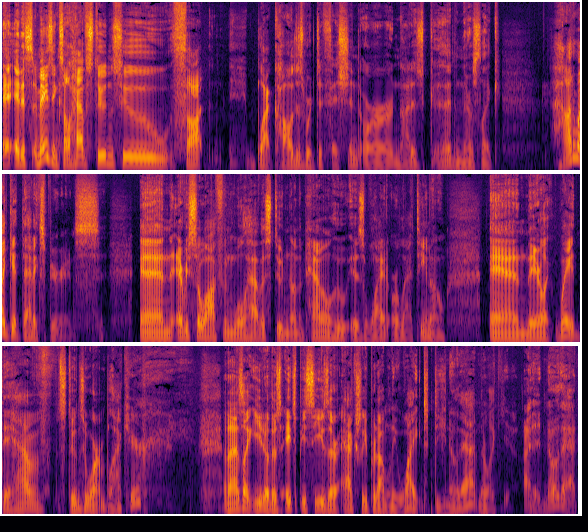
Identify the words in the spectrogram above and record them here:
And it's amazing. So I'll have students who thought black colleges were deficient or not as good, and there's like, how do I get that experience? And every so often, we'll have a student on the panel who is white or Latino, and they're like, wait, they have students who aren't black here? And I was like, you know, there's HBCUs that are actually predominantly white. Do you know that? And they're like, yeah, I didn't know that.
